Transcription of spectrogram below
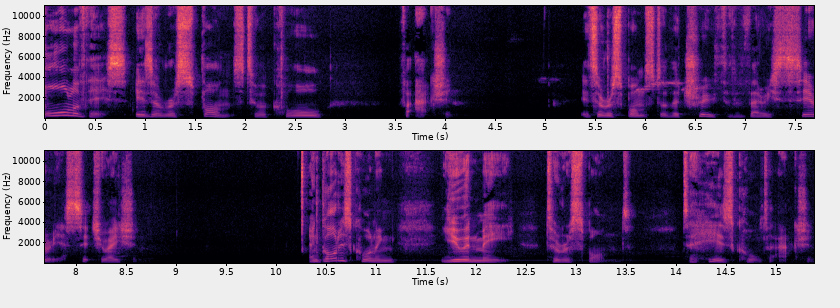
all of this is a response to a call for action. It's a response to the truth of a very serious situation. And God is calling you and me to respond to his call to action.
